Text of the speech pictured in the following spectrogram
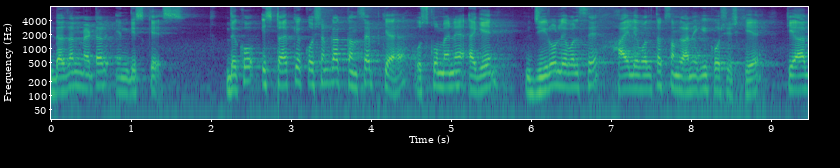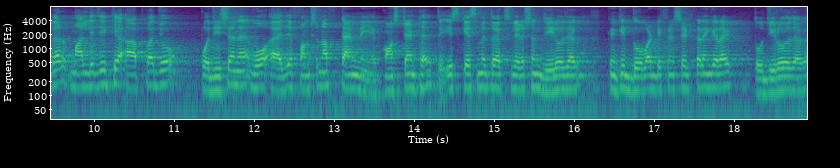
doesn't matter in this case देखो, इस टाइप के क्वेश्चन का कंसेप्ट क्या है? उसको मैंने अगेन ज़ीरो लेवल से हाई लेवल तक समझाने की कोशिश की है। कि अगर मान लीजिए कि आपका जो पोजीशन है, वो as a function of time नहीं है कांस्टेंट है तो इस केस में तो एक्सीलरेशन ज़ीरो हो जाएगा, क्योंकि दो बार डिफ्रेंशिएट करेंगे राइट तो ज़ीरो हो जाएगा।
